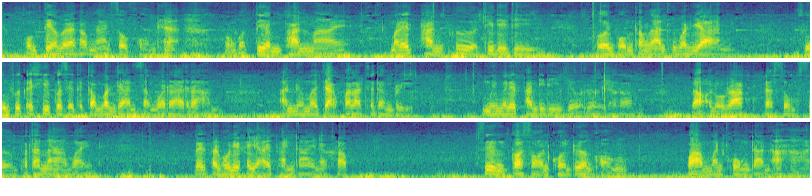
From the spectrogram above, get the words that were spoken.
ๆ ผมเตรียมไว้แล้วครับงานศพผมเนี่ย ผมก็เตรียมพันไม้เมล็ดพันธุ์พืชที่ดีๆเอิญผมทำงานที่วัดยานศูนย์ฝึกอาชีพเกษตรกรรมวัดยานสังวราราม อันเนื่องมาจากพระราชดำริมีเมล็ดพันธุ์ดีๆเยอะเลยนะครับ เราอนุรักษ์และส่งเสริมพัฒนาไว้เมล็ดพันธุ์พวกนี้ขยายพันธุ์ได้นะครับ ซึ่งก็สอนคนเรื่องของ ความมั่นคงด้านอาหาร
